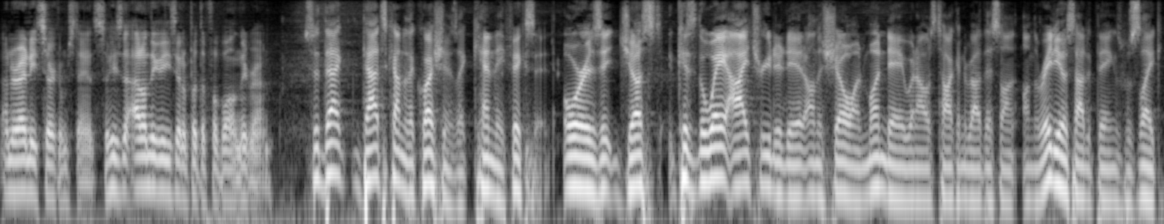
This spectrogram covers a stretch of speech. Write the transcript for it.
under any circumstance. So he's not, I don't think he's going to put the football on the ground. So that that's kind of the question is like, can they fix it, or is it just because the way I treated it on the show on Monday when I was talking about this on on the radio side of things was like,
